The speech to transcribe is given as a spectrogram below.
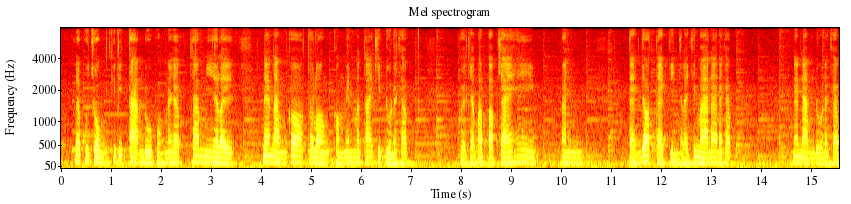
ๆและผู้ชมที่ติดตามดูผมนะครับ ถ้ามีอะไรแนะนำก็ทดลองคอมเมนต์มาใต้คลิปดูนะครับเพื่อจะมาปรับใช้ให้มันแตกยอดแตกกิ่งอะไรขึ้นมาได้นะครับ แนะนำดูนะครับ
